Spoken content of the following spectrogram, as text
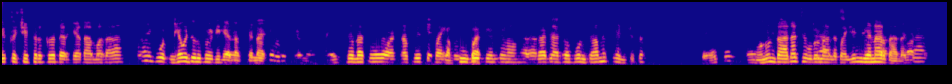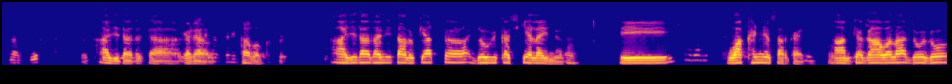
एक क्षेत्र क दर्जात आम्हाला मोठ्यावधी रुपये दिले आपल्याला पुन्हा तो आता ते खूप आहे. दादा आता बोलतो आम्ही त्यांच्यात. म्हणून दादा निवडून आलं पाहिजे येणार दादा. आजीदादाच्या गडावर का बाबा? आजीदादांनी तालुक्यात अ, जो विकास केलाय ना. ते वाखाणण्यासारखा आहे. आमच्या गावाला जवळजवळ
